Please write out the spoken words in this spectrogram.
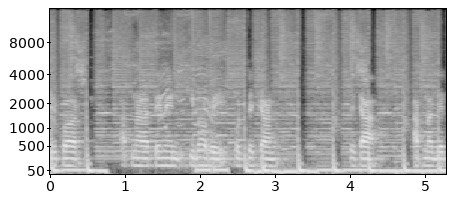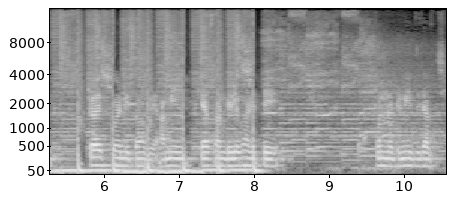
এরপর আপনারা পেমেন্ট কীভাবে করতে চান, সেটা আপনাদের চয়েস করে নিতে হবে। আমি ক্যাশ অন ডেলিভারিতে পণ্যটি নিতে যাচ্ছি।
